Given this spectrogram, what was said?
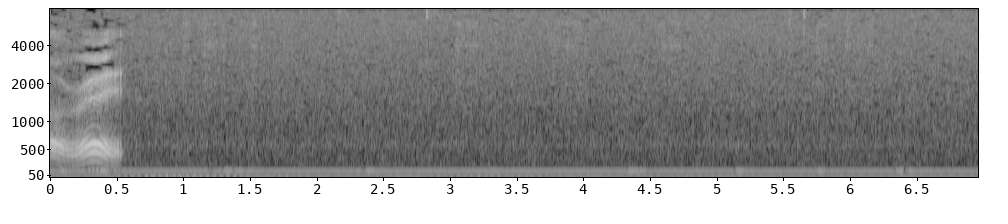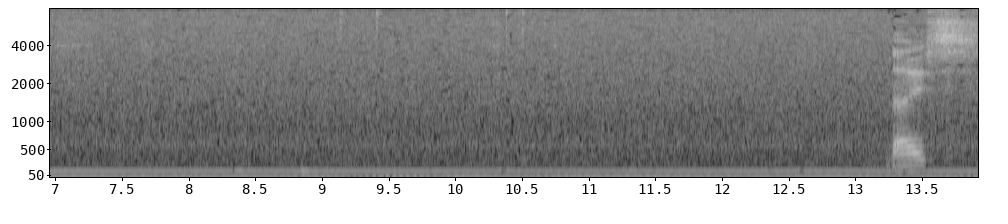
Alright. Nice.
